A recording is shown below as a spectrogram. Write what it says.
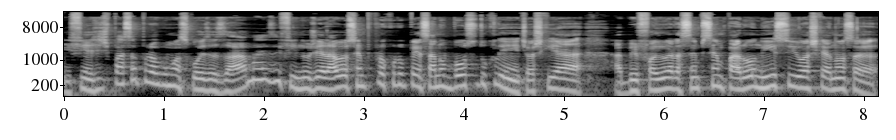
Enfim, a gente passa por algumas coisas lá, mas enfim, no geral eu sempre procuro pensar no bolso do cliente. Eu acho que a, a Beer for You, ela sempre se amparou nisso e eu acho que a nossa,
